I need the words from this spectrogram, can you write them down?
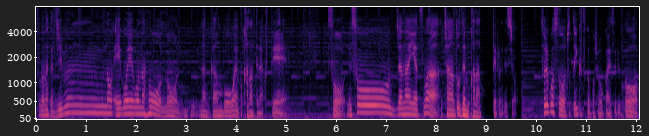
そのなんか自分のエゴエゴな方のなんか願望はやっぱ叶ってなくて、そう。で、そうじゃないやつはちゃんと全部叶ってるんですよ。それこそちょっといくつかご紹介すると、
